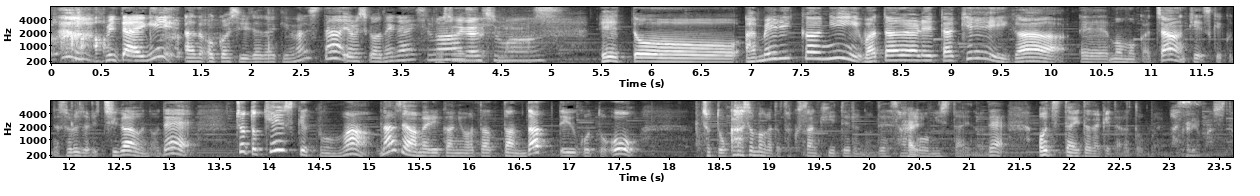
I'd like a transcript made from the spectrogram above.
みたいに、あの、お越しいただきました。よろしくお願いします。お願いします。えっ、と、アメリカに渡られた経緯が、えー、ももかちゃん、けいすけくんでそれぞれ違うので、ちょっとけいすけくんはなぜアメリカに渡ったんだっていうことを、ちょっとお母様方たくさん聞いてるので参考にしたいので、お伝えいただけたらと思いまわす。かりました。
